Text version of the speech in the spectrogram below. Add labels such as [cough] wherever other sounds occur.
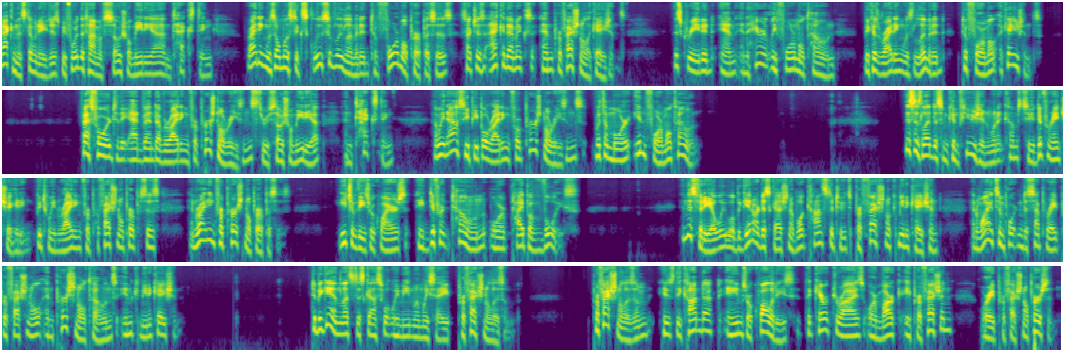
Back in the Stone Ages, before the time of social media and texting, writing was almost exclusively limited to formal purposes such as academics and professional occasions. This created an inherently formal tone because writing was limited to formal occasions. Fast forward to the advent of writing for personal reasons through social media and texting, and we now see people writing for personal reasons with a more informal tone. This has led to some confusion when it comes to differentiating between writing for professional purposes and writing for personal purposes. Each of these requires a different tone or type of voice. In this video, we will begin our discussion of what constitutes professional communication and why it's important to separate professional and personal tones in communication. To begin, let's discuss what we mean when we say professionalism. Professionalism is the conduct, aims, or qualities that characterize or mark a profession or a professional person.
